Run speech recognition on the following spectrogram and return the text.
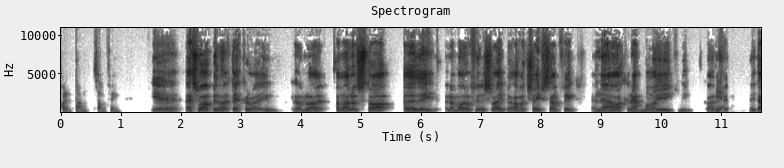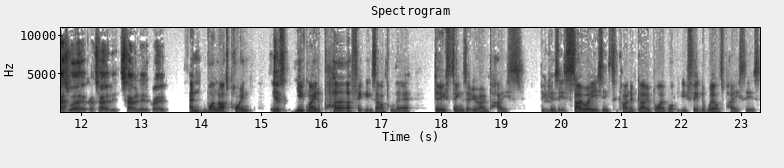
kind of done something. Yeah, that's why I've been like decorating. And I'm like, I might not start early and I might not finish late, but I've achieved something and now I can have my evening kind of yeah. thing. It does work. I totally, totally agree. And one last point is you've made a perfect example there. Do things at your own pace. Mm. because it's so easy to kind of go by what you think the world's pace is.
